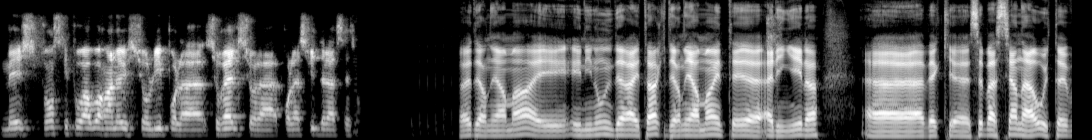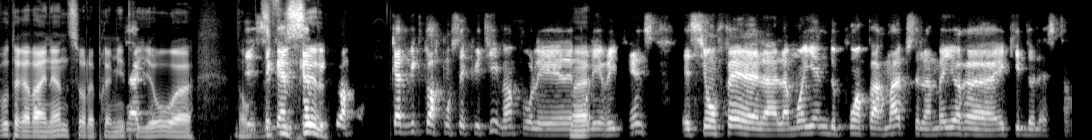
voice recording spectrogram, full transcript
mais je pense qu'il faut avoir un œil sur lui, pour la, sur elle, sur la, pour la suite de la saison. Oui, dernièrement. Et, Nino Niederreiter, qui dernièrement était euh, aligné là, euh, avec euh, Sébastien Nao et Teuvo Teravainen sur le premier trio. donc, c'est quand même quatre victoires, consécutives hein, pour, les, pour les Hurricanes. Et si on fait la, moyenne de points par match, c'est la meilleure équipe de l'Est. Hein.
